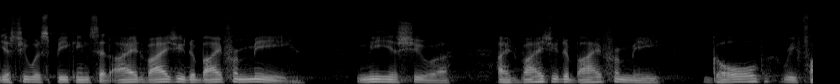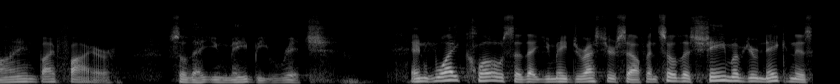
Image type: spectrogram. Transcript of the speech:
Yeshua speaking said, I advise you to buy from me, me, Yeshua. I advise you to buy from me gold refined by fire so that you may be rich, and white clothes so that you may dress yourself, and so the shame of your nakedness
